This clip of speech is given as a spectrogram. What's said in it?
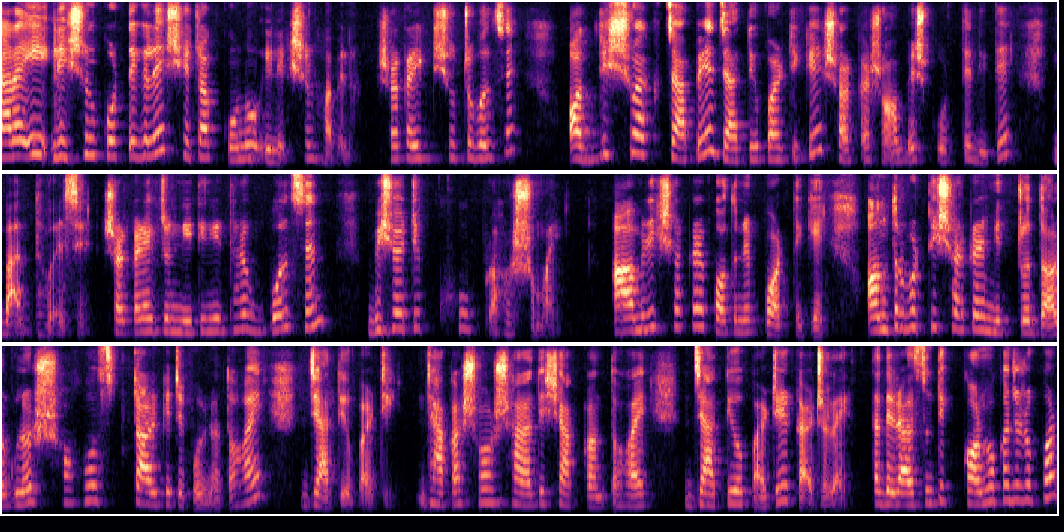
তারা এই ইলেকশন করতে গেলে সেটা কোনো ইলেকশন হবে না। সরকার একটি সূত্র বলছে, অদৃশ্য এক চাপে জাতীয় পার্টিকে সরকার সমাবেশ করতে দিতে বাধ্য হয়েছে। সরকার একজন নীতি নির্ধারক বলছেন, বিষয়টি খুব রহস্যময়। আওয়ামী লীগ সরকারের পতনের পর থেকে অন্তর্বর্তী সরকারের মিত্র দলগুলোর সহজ টার্গেটে পরিণত হয় জাতীয় পার্টি। ঢাকা সহ সারা দেশে আক্রান্ত হয় জাতীয় পার্টির কার্যালয়। তাদের রাজনৈতিক কর্মকাণ্ডের উপর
